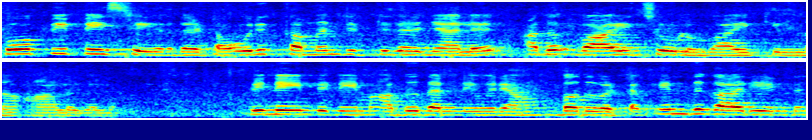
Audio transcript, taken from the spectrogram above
കോപ്പി പേസ്റ്റ് ചെയ്യരുത് കേട്ടോ. ഒരു കമന്റ് ഇട്ട് കഴിഞ്ഞാൽ അത് വായിച്ചോളും വായിക്കുന്ന ആളുകൾ പിന്നെയും പിന്നെയും അത് തന്നെ ഒരു അമ്പത് വട്ടം. എന്ത് കാര്യമുണ്ട്?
